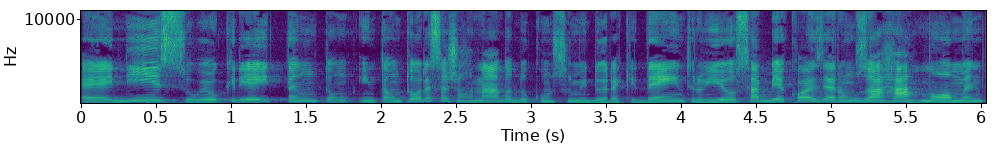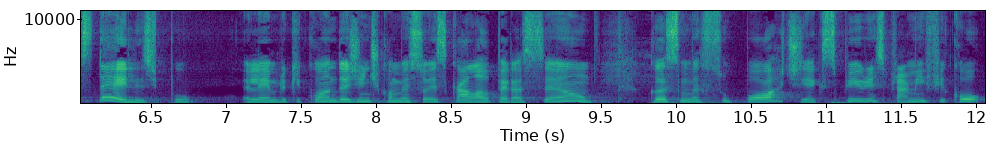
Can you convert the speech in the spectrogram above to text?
É, nisso, eu criei tanto, então toda essa jornada do consumidor aqui dentro e eu sabia quais eram os aha moments deles. Tipo, eu lembro que quando a gente começou a escalar a operação, customer support experience para mim ficou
